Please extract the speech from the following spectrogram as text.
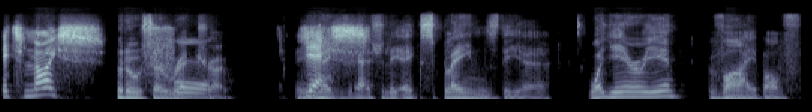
it's nice But also For- retro. It, makes, it Yes. actually explains the uh, what year are we in? Vibe of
